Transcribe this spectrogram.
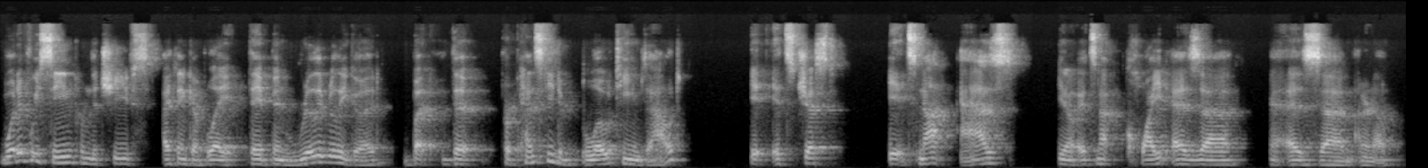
what have we seen from the Chiefs? I think of late, they've been really, really good, but the propensity to blow teams out, it, it's just it's not as you know, it's not quite as uh, as um, I don't know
